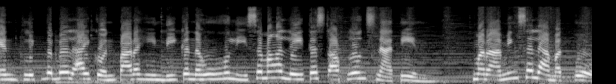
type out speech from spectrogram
and click the bell icon para hindi ka nahuhuli sa mga latest uploads natin. Maraming salamat po!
